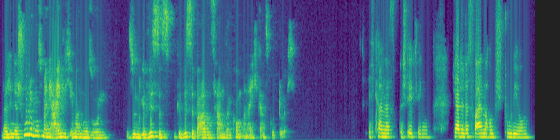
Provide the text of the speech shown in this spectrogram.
Weil in der Schule muss man ja eigentlich immer nur so ein, so ein gewisses, gewisse Basis haben, dann kommt man eigentlich ganz gut durch. Ich kann das bestätigen. Ich hatte das vor allem auch im Studium.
